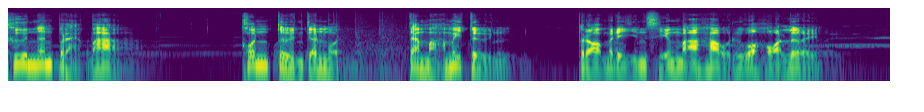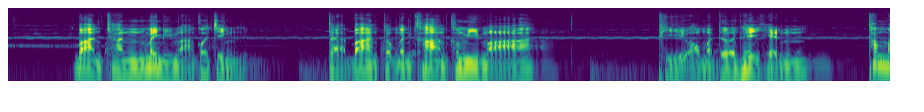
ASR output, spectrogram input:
คืนนั้นแปลกมาก คนตื่นกันหมด แต่หมาไม่ตื่น เพราะไม่ได้ยินเสียงหมาเห่าหรือว่าหอนเลย บ้านฉันไม่มีหมาก็จริง แต่บ้านตรงกันข้ามเขามีหมา ผีออกมาเดินให้เห็นทำไม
